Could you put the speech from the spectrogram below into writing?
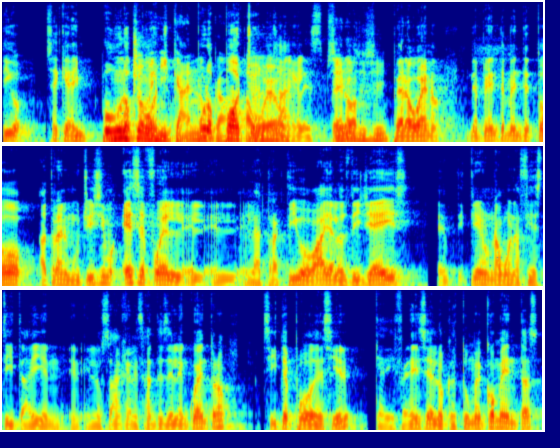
Digo, sé que hay puro Mucho pocho, mexicano, puro pocho en Los Ángeles, pero, pero bueno, independientemente todo atrae muchísimo. Ese fue el, el, el, atractivo, vaya, los DJs. Eh, tienen una buena fiestita ahí en, en, Los Ángeles antes del encuentro. Sí te puedo decir que a diferencia de lo que tú me comentas,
